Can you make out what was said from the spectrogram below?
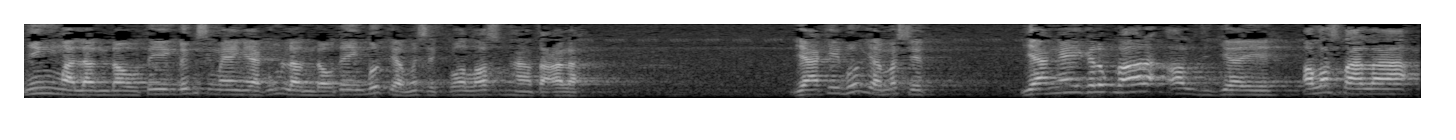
Nhưng mà lần đầu tiên đứng xi men và cũng lần đầu tiên bước vào masjid của Allah subhanahu wa ta'ala. Và khi bước vào masjid và ngay cái lúc đó, đó về Allah Taala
